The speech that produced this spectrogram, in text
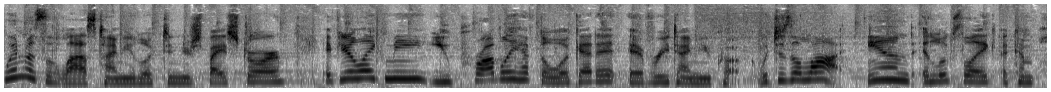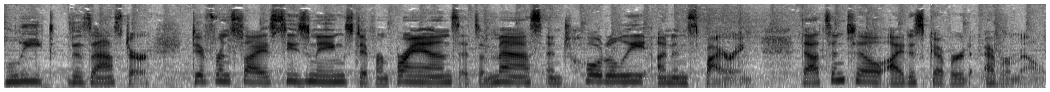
When was the last time you looked in your spice drawer? If you're like me, you probably have to look at it every time you cook, which is a lot, and it looks like a complete disaster. Different size seasonings, different brands, it's a mess and totally uninspiring. That's until I discovered Evermill,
